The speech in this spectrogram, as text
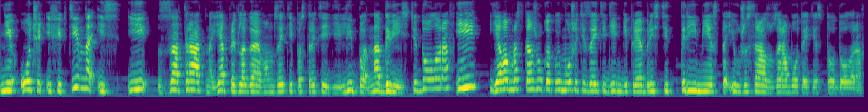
не очень эффективно и, и затратно. Я предлагаю вам зайти по стратегии либо на 200 долларов и я вам расскажу, как вы можете за эти деньги приобрести три места и уже сразу заработаете 100 долларов.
